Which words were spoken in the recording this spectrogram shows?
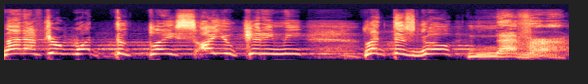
Not after what took place. Are you kidding me? Let this go? Never.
